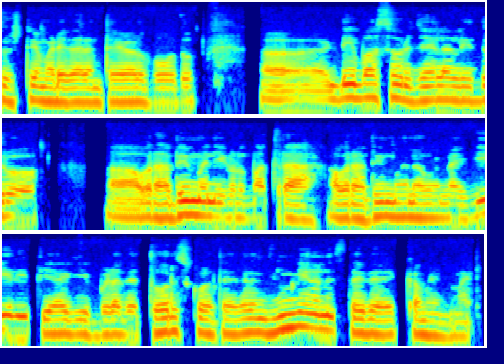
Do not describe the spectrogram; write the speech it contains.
ಸೃಷ್ಟಿ ಮಾಡಿದ್ದಾರೆ ಅಂತ ಹೇಳ್ಬೋದು. ಡಿ ಬಾಸ್ ಅವರು ಜೈಲಲ್ಲಿ ಇದ್ರು ಅವರ ಅಭಿಮಾನಿಗಳು ಮಾತ್ರ ಅವರ ಅಭಿಮಾನವನ್ನ ಈ ರೀತಿಯಾಗಿ ಬಿಡದೆ ತೋರಿಸ್ಕೊಳ್ತಾ ಇದ್ದಾರೆ. ನಿಮ್ಗೆ ಅನಿಸ್ತಾ ಇದೆ? ಕಮೆಂಟ್ ಮಾಡಿ.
